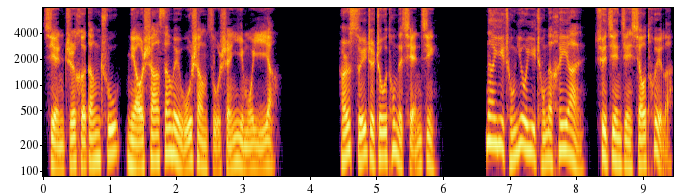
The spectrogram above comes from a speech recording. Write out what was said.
简直和当初秒杀三位无上祖神一模一样，而随着周通的前进，那一重又一重的黑暗却渐渐消退了，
